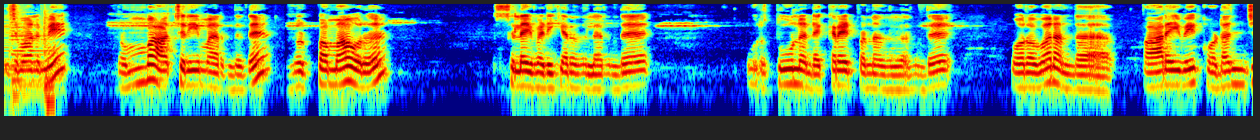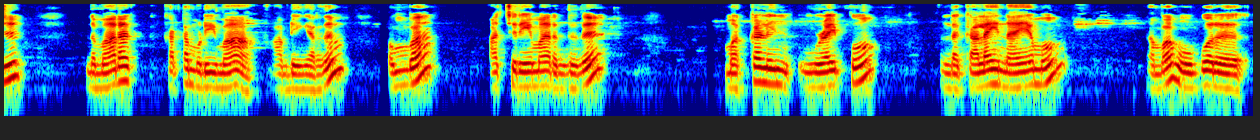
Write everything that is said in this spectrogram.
நிஜமாலுமே ரொம்ப ஆச்சரியமாக இருந்தது. நுட்பமாக ஒரு சிலை வடிக்கிறதுலேருந்து ஒரு தூணை டெக்கரேட் பண்ணதுலேருந்து மோரோவர் அந்த பாறையவே குடஞ்சு இந்த மாதிரி கட்ட முடியுமா அப்படிங்கிறது ரொம்ப ஆச்சரியமாக இருந்தது. மக்களின் உழைப்பும் அந்த கலை நயமும் நம்ம ஒவ்வொரு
